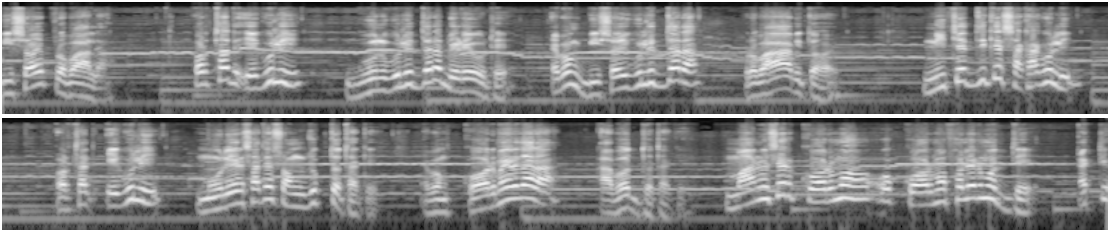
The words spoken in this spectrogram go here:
বিষয় প্রবালা। অর্থাৎ এগুলি গুণগুলির দ্বারা বেড়ে ওঠে এবং বিষয়গুলির দ্বারা প্রভাবিত হয়। নিচের দিকে শাখাগুলি, অর্থাৎ এগুলি মূলের সাথে সংযুক্ত থাকে এবং কর্মের দ্বারা আবদ্ধ থাকে। মানুষের কর্ম ও কর্মফলের মধ্যে একটি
